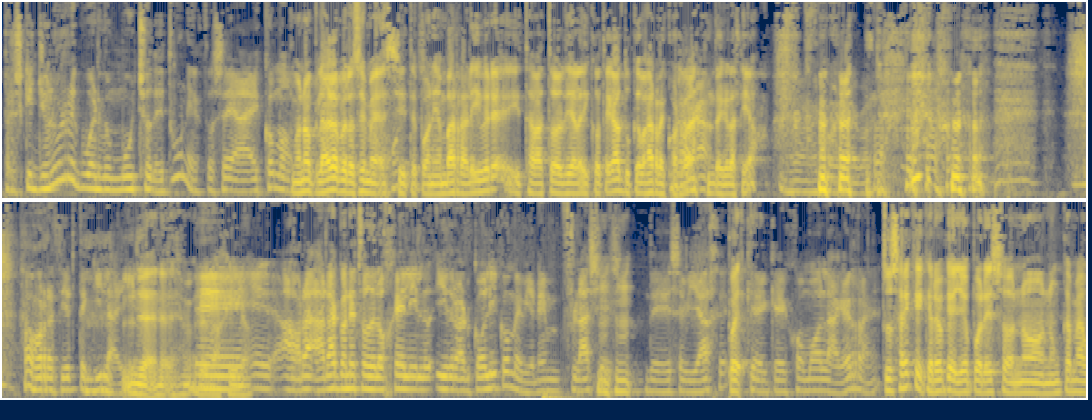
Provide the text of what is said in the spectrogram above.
pero es que yo no recuerdo mucho de Túnez. O sea, es como. Bueno, claro, pero si, me, si te ponían barra libre y estabas todo el día en la discoteca, ¿tú qué vas a recordar, desgraciado? No, aborrecí el tequila. Eh, ahora, ahora con esto de los gel hidroalcohólicos me vienen flashes de ese viaje, pues, que, es como la guerra. ¿eh? Tú sabes que creo que yo por eso no nunca me ha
